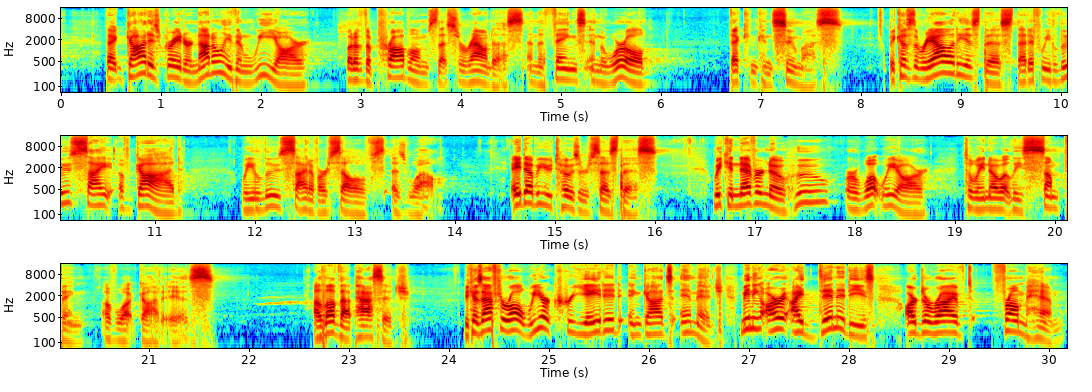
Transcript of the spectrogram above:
that God is greater not only than we are, but of the problems that surround us and the things in the world that can consume us. Because the reality is this that if we lose sight of God, we lose sight of ourselves as well. A.W. Tozer says this We can never know who or what we are till we know at least something of what God is. I love that passage. Because after all, we are created in God's image, meaning our identities are derived from Him.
